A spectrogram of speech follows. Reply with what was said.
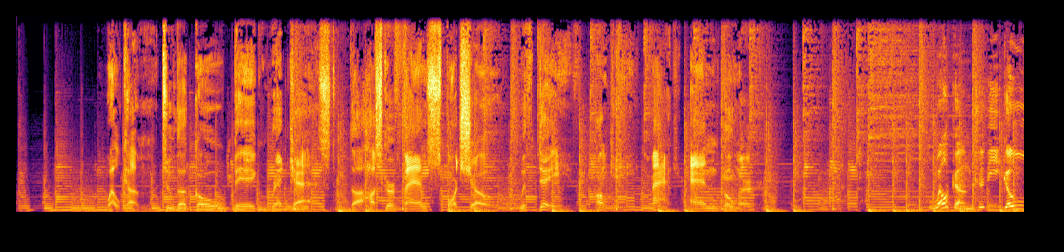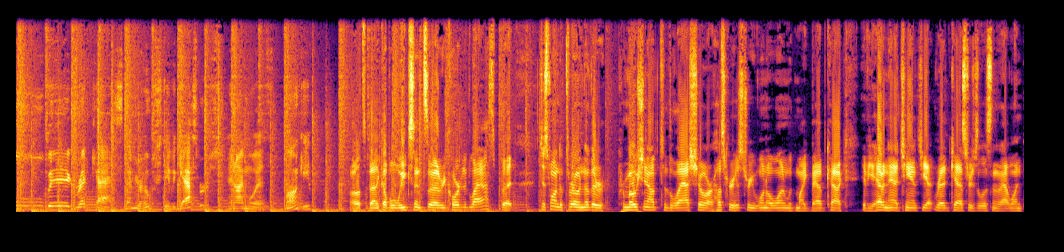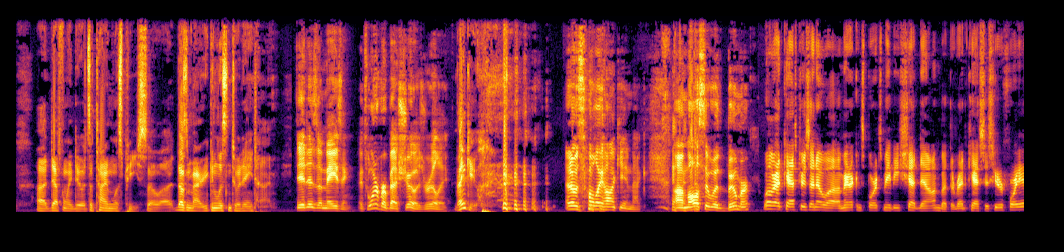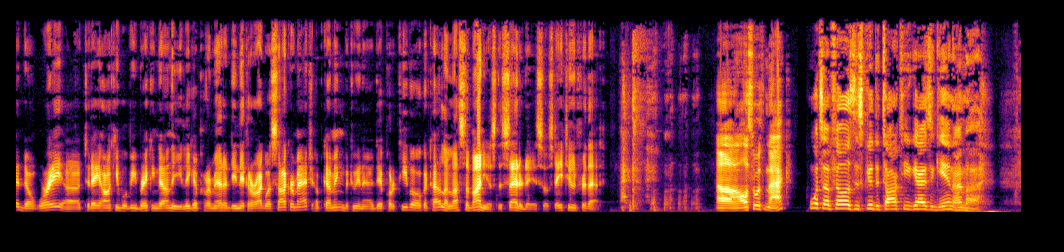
Welcome to the Go Big Redcast, the Husker fan sports show with Dave, Honky, Mac, and Boomer. Welcome to the Go Big Redcast. I'm your host, David Gaspers, and I'm with Honky. Well, it's been a couple weeks since uh, recorded last, but just wanted to throw another promotion out to the last show, our Husker History 101 with Mike Babcock. If you haven't had a chance yet, Redcasters, to listen to that one, uh, definitely do. It's a timeless piece, so uh, it doesn't matter. You can listen to it anytime. It is amazing. It's one of our best shows, really. Thank you. And it was only Honky and Mac. Um, also with Boomer. Well, Redcasters, I know uh, American sports may be shut down, but the Redcast is here for you. Don't worry. Uh, today, Honky will be breaking down the Liga Primera de Nicaragua soccer match upcoming between uh, Deportivo Ocotal and Las Sabanas this Saturday, so stay tuned for that. Uh, also with Mac. What's up, fellas? It's good to talk to you guys again. I'm, uh,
